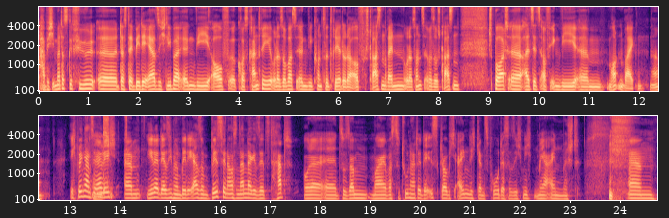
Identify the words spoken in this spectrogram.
habe ich immer das Gefühl, äh, dass der BDR sich lieber irgendwie auf äh, Cross-Country oder sowas irgendwie konzentriert oder auf Straßenrennen oder sonst also Straßensport, äh, als jetzt auf irgendwie ähm, Mountainbiken. Ne? Ich bin ganz ehrlich, ähm, jeder, der sich mit dem BDR so ein bisschen auseinandergesetzt hat oder äh, zusammen mal was zu tun hatte, der ist, glaube ich, eigentlich ganz froh, dass er sich nicht mehr einmischt. ähm,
